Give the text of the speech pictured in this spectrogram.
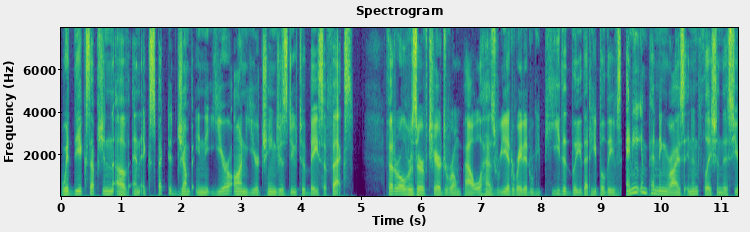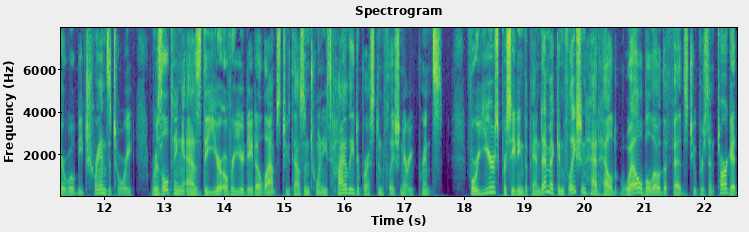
with the exception of an expected jump in year on year changes due to base effects. Federal Reserve Chair Jerome Powell has reiterated repeatedly that he believes any impending rise in inflation this year will be transitory, resulting as the year over year data laps 2020's highly depressed inflationary prints. For years preceding the pandemic, inflation had held well below the Fed's 2% target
